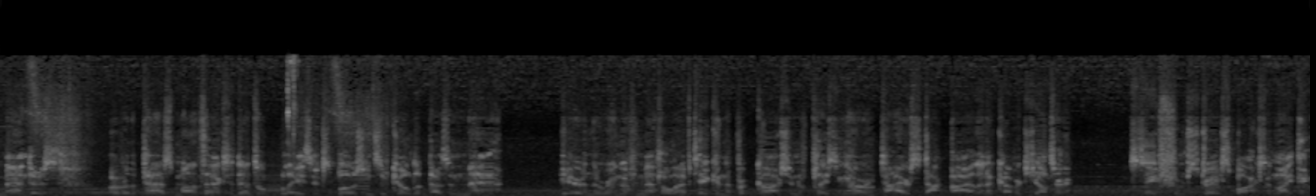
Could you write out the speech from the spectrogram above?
Commanders, Over the past month, accidental blaze explosions have killed a dozen men. Here in the Ring of Metal, I've taken the precaution of placing our entire stockpile in a covered shelter. Safe from stray sparks and lightning.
